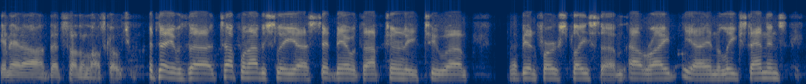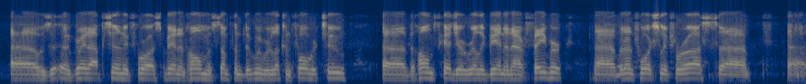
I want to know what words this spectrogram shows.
in that uh, that Southern loss, Coach. I tell you, it was a tough one. Obviously, uh, sitting there with the opportunity to um, be in first place um, outright yeah, in the league standings. Uh, it was a great opportunity for us. Being at home was something that we were looking forward to. Uh, the home schedule really being in our favor, uh, but unfortunately for us, uh, uh,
